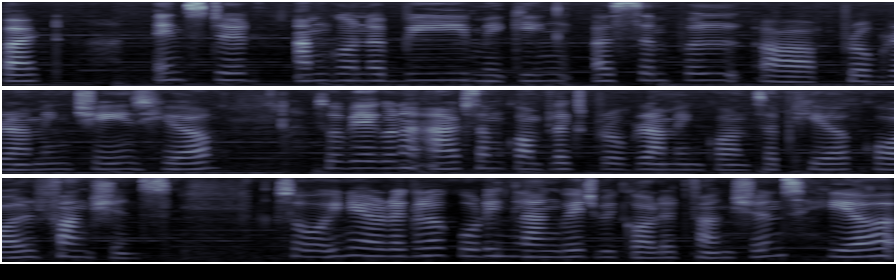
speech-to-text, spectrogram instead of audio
But instead I'm gonna be making a simple uh, programming change here. So we are gonna add some complex programming concept here called functions. So in your regular coding language we call it functions. Here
